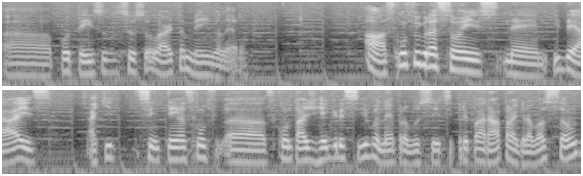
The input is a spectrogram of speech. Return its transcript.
a potência do seu celular também, galera. As configurações né, ideais Aqui tem as, as contagens regressivas, né, para você se preparar para a gravação.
